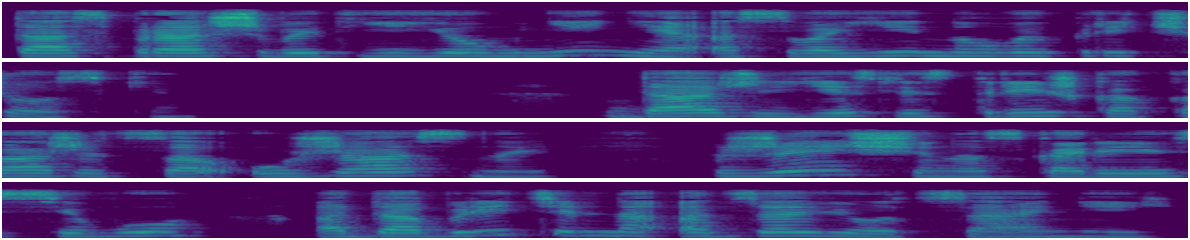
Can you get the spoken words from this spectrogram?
Та спрашивает ее мнение о своей новой прическе. Даже если стрижка кажется ужасной, женщина, скорее всего, одобрительно отзовется о ней,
